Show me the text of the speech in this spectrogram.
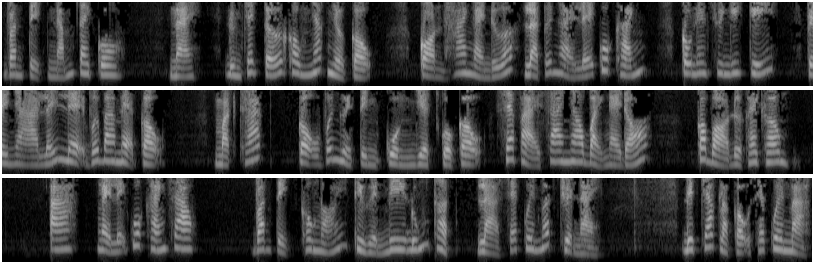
Văn tịch nắm tay cô. Này, đừng trách tớ không nhắc nhở cậu. Còn hai ngày nữa là tới ngày lễ quốc khánh. Cậu nên suy nghĩ kỹ, về nhà lấy lệ với ba mẹ cậu. Mặt khác, cậu với người tình cuồng nhiệt của cậu sẽ phải xa nhau bảy ngày đó. Có bỏ được hay không? À, ngày lễ quốc khánh sao? Văn tịch không nói thì huyền mi đúng thật là sẽ quên mất chuyện này. Biết chắc là cậu sẽ quên mà.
